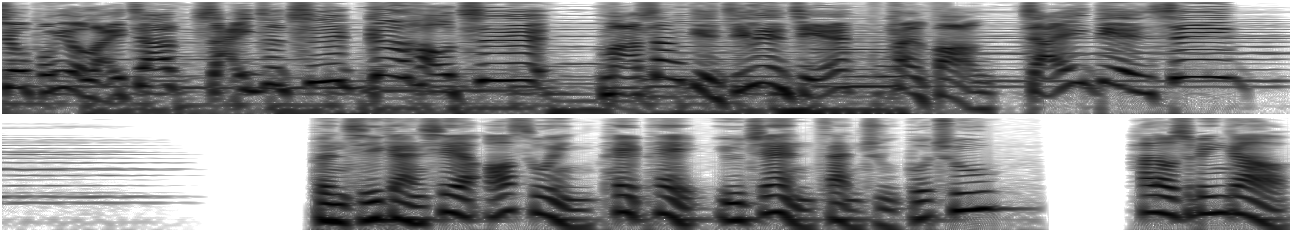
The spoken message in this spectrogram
揪朋友来家宅着吃更好吃。马上点击链接探访宅点心。本集感谢 Oswin、佩佩、Eugen 赞助播出。Hello，我是 Bingo。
